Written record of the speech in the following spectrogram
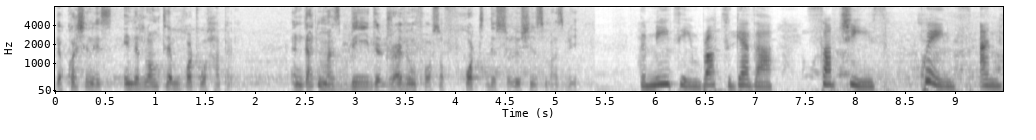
the question is, in the long term, what will happen? And that must be the driving force of what the solutions must be. The meeting brought together sub-chiefs, queens and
